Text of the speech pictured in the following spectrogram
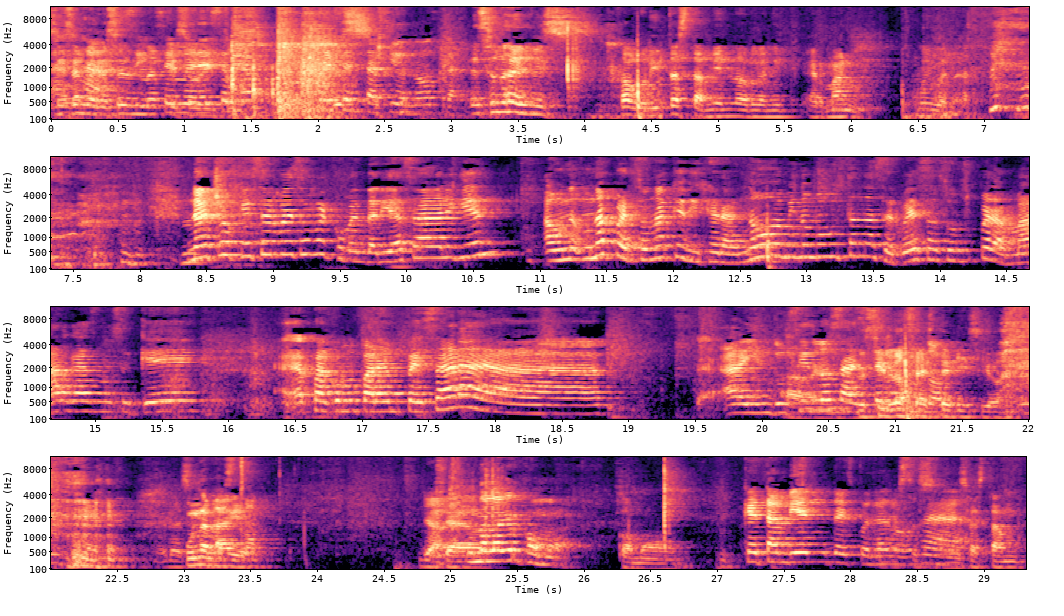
Sí, se merece un Se episodio. merece una, una presentación, otra. Es una de mis favoritas también, Organic. Hermano. Muy buena. Nacho, ¿qué cerveza recomendarías a alguien? A una, una persona que dijera, no, a mí no me gustan las cervezas, son súper amargas, no sé qué. Eh, para, como para empezar a, a inducirlos a, este Inducirlos a este vicio. Una lager. Ya. O sea, Una lager como. como Que también después las vamos a... esas están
